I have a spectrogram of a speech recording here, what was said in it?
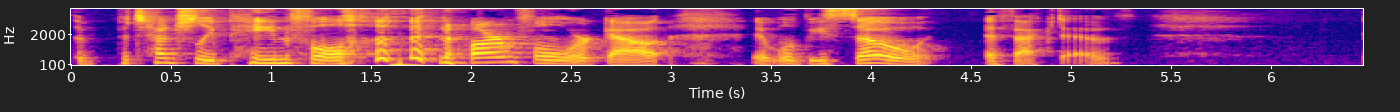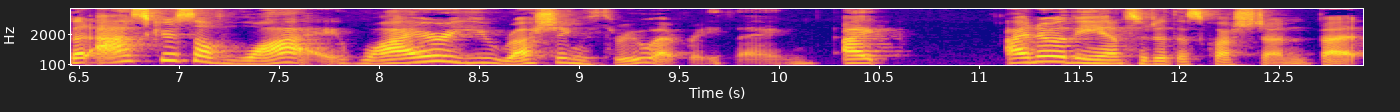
the potentially painful and harmful workout, it will be so effective. But ask yourself why? Why are you rushing through everything? I I know the answer to this question, but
